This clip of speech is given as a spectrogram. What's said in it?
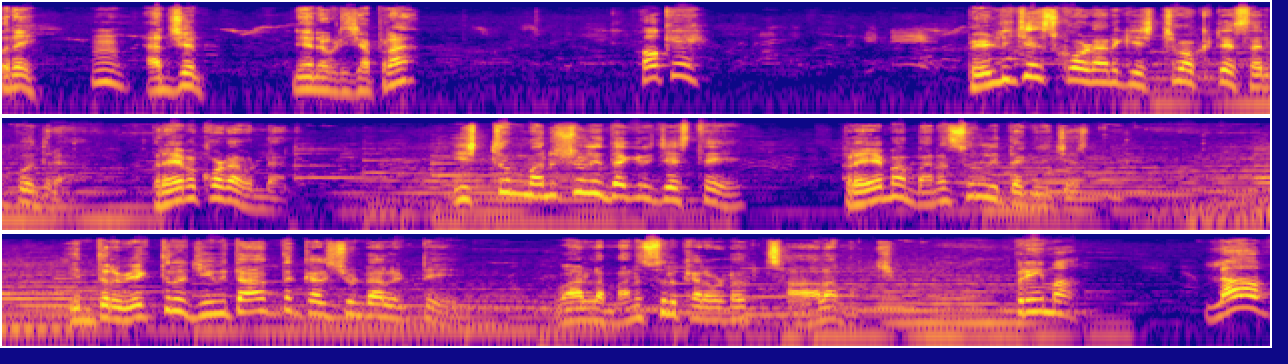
ఒరేయ్ అర్జున్ నేను ఒకటి చెప్పరా? ఓకే. పెళ్ళి చేసుకోవడానికి ఇష్టం ఒకటే సరిపోదురా. ప్రేమ కూడా ఉండాలి. ఇష్టం మనుషుల్ని దగ్గర చేస్తే ప్రేమ మనసుల్ని దగ్గర చేస్తుంది. ఇద్దరు వ్యక్తులు జీవితాంతం కలిసి ఉండాలంటే వాళ్ళ మనసులు కలవడం చాలా ముఖ్యం. ప్రేమ లవ్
